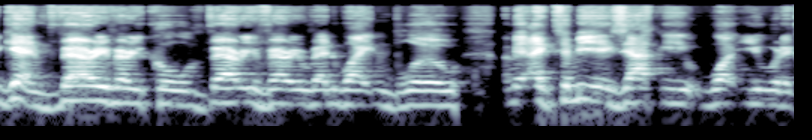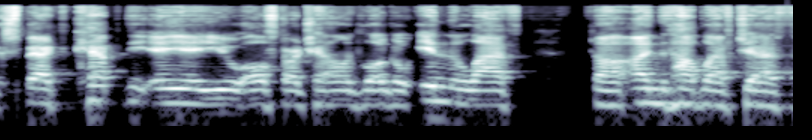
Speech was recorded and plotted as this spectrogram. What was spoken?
again, very, very cool. Very, very red, white, and blue. I mean, to me, exactly what you would expect. Kept the AAU All Star Challenge logo in the left, uh, in the top left chest.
